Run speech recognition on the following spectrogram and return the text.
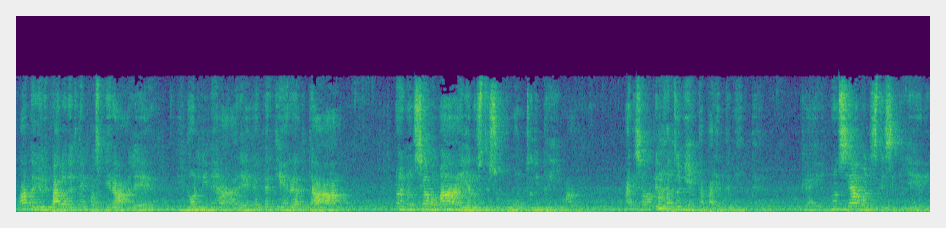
Quando io vi parlo del tempo a spirale, di non lineare, è perché in realtà noi non siamo mai allo stesso punto di prima anche se non abbiamo fatto niente apparentemente, ok? Non siamo gli stessi di ieri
